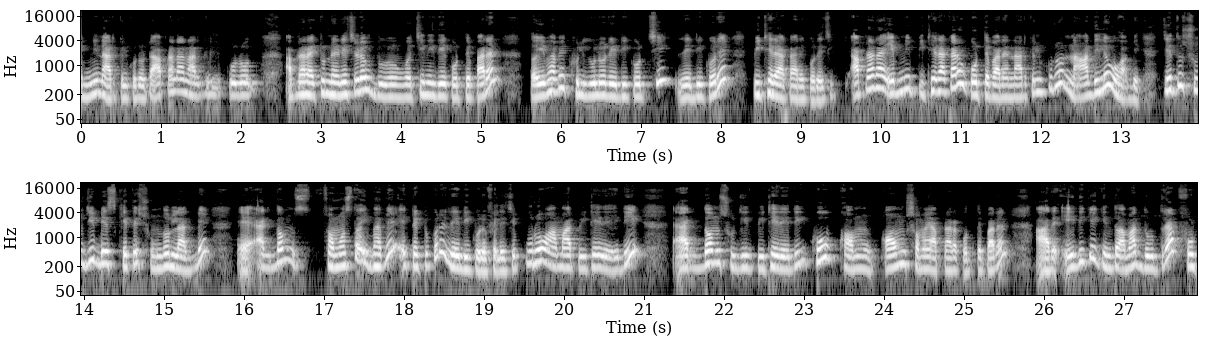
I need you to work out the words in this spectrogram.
এমনি নারকেল কুড়োটা। আপনারা নারকেল কুড়ো, আপনারা একটু নেড়ে চেড়েও চিনি দিয়ে করতে পারেন। তো এইভাবে খুলিগুলো রেডি করছি রেডি করে পিঠের আকারে করেছি। আপনারা এমনি পিঠের আকারেও করতে পারেন, নারকেল কুড়ো না দিলেও হবে। যেহেতু সুজি বেশ খেতে সুন্দর লাগবে একদম সমস্ত এইভাবে একটু একটু করে রেডি করে ফেলেছি। পুরো আমার পিঠে রেডি একদম সুজির পিঠে রেডি খুব কম কম সময় আপনারা করতে পারেন। আর এইদিকে কিন্তু আমার দুধটা ফুট,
